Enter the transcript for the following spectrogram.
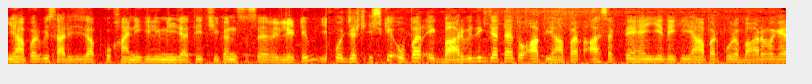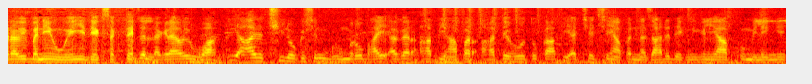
यहाँ पर भी सारी चीज़ आपको खाने के लिए मिल जाती है चिकन से रिलेटिव आपको जस्ट इसके ऊपर एक बार भी दिख जाता है तो आप यहाँ पर आ सकते हैं ये देखिए यहाँ पर पूरा बार वगैरह भी बने हुए हैं ये देख सकते हैं मुझे लग रहा है वाकई आज अच्छी लोकेशन घूम रहे हो भाई अगर आप यहाँ पर आते हो तो काफ़ी अच्छे अच्छे यहाँ पर नज़ारे देखने के लिए आपको मिलेंगे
